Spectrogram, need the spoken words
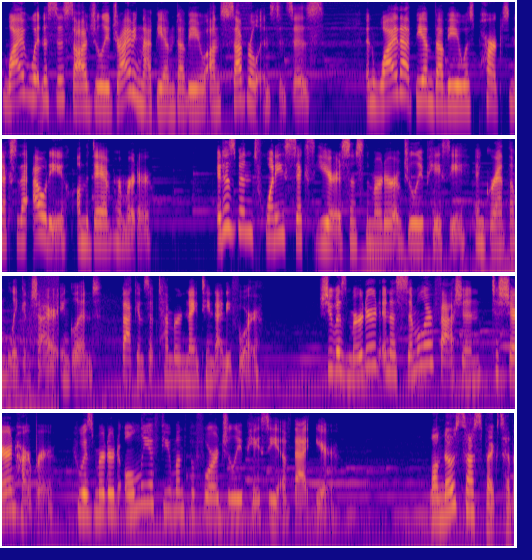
why witnesses saw Julie driving that BMW on several instances, and why that BMW was parked next to the Audi on the day of her murder. It has been 26 years since the murder of Julie Pacey in Grantham, Lincolnshire, England, back in September 1994. She was murdered in a similar fashion to Sharon Harper, who was murdered only a few months before Julie Pacey of that year. While no suspects have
